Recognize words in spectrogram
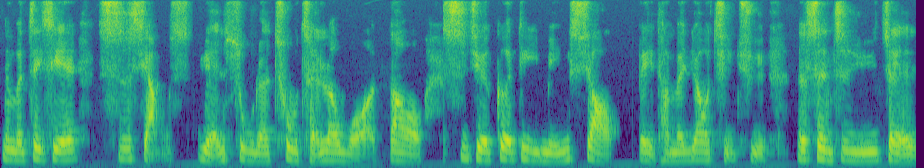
那么这些思想元素呢，促成了我到世界各地名校被他们邀请去。那甚至于在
